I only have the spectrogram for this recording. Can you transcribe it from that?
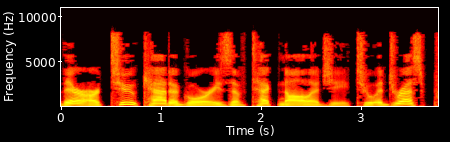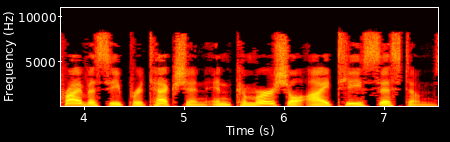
There are two categories of technology to address privacy protection in commercial IT systems,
